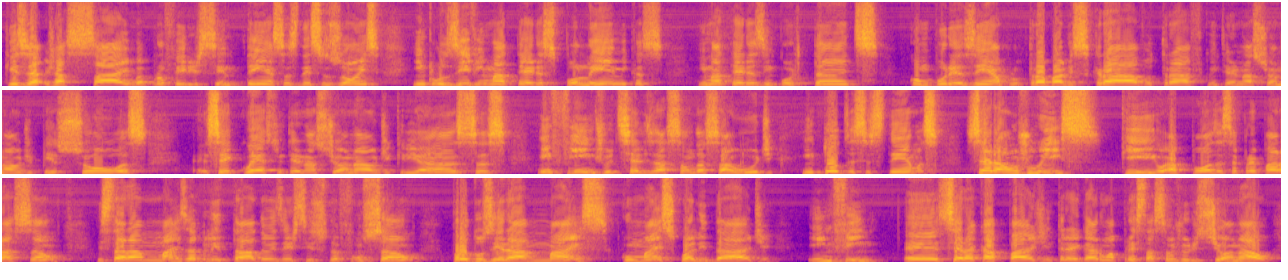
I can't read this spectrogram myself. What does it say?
que já saiba proferir sentenças, decisões, inclusive em matérias polêmicas, em matérias importantes, como, por exemplo, trabalho escravo, tráfico internacional de pessoas, eh, sequestro internacional de crianças, enfim, judicialização da saúde, em todos esses temas, será um juiz que, após essa preparação, estará mais habilitado ao exercício da função, produzirá mais, com mais qualidade enfim, é, será capaz de entregar uma prestação jurisdicional,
